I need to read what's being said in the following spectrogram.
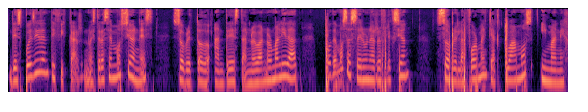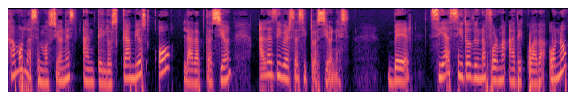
Después de identificar nuestras emociones, sobre todo ante esta nueva normalidad, podemos hacer una reflexión sobre la forma en que actuamos y manejamos las emociones ante los cambios o la adaptación a las diversas situaciones. Ver si ha sido de una forma adecuada o no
